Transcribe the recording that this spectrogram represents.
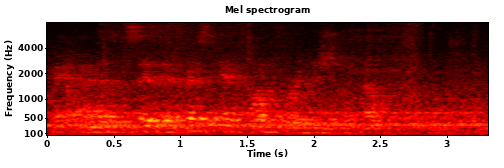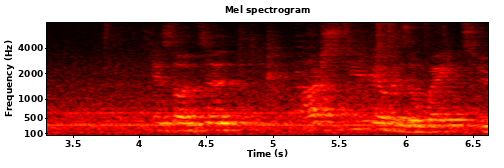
Okay, and as it says there, press F1 for additional help. Okay, so it's a, RStudio is a way to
